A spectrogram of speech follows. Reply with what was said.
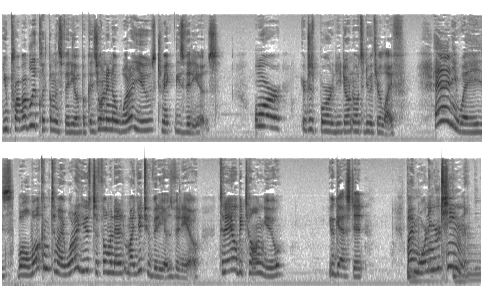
You probably clicked on this video because you want to know what I use to make these videos. Or you're just bored and you don't know what to do with your life. Anyways, well welcome to my what I use to film and edit my YouTube videos video. Today I'll be telling you, you guessed it, my morning routine.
